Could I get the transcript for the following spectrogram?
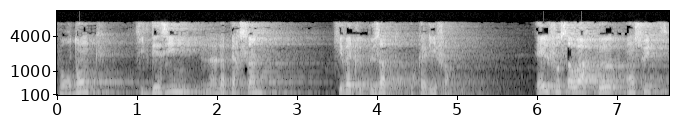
pour donc qu'il désigne la, personne qui va être le plus apte au calife. Et il faut savoir que ensuite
